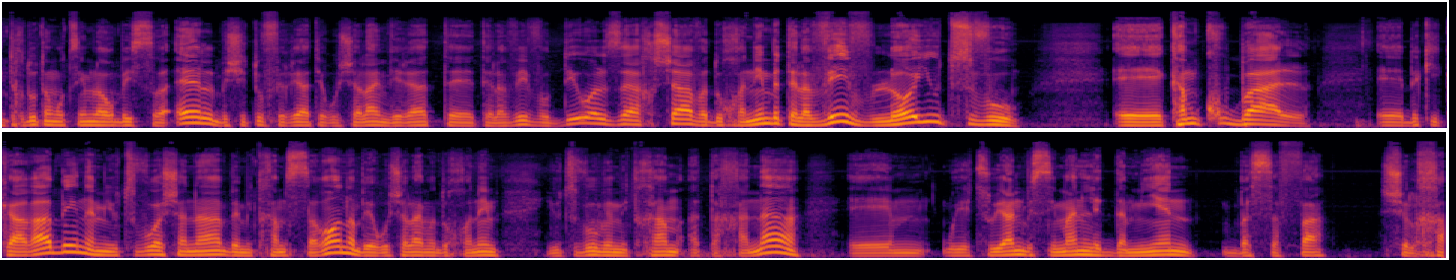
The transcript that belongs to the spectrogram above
התאחדות המוציאים לאור בישראל, בשיתוף עיריית ירושלים ועיריית תל אביב, הודיעו על זה עכשיו. הדוכנים בתל אביב לא יוצבו כמקובל בכיכר רבין, הם יוצבו השנה במתחם שרונה, בירושלים הדוכנים יוצבו במתחם התחנה. הוא יצוין בסימן לדמיין בשפה שלך.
